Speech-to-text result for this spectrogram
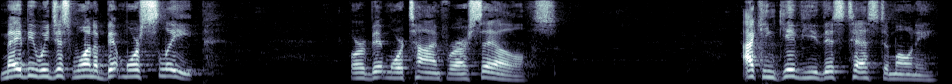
Maybe we just want a bit more sleep or a bit more time for ourselves. I can give you this testimony.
